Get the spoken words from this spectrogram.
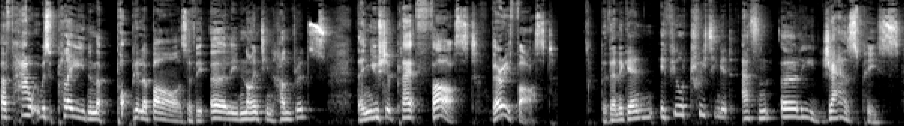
of how it was played in the popular bars of the early 1900s, then you should play it fast, very fast. But then again, if you're treating it as an early jazz piece,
